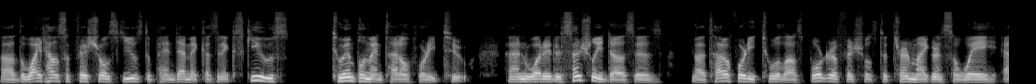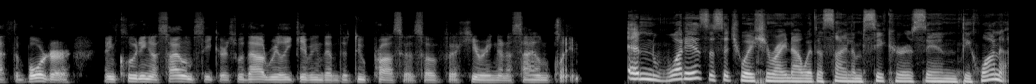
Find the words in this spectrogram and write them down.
uh, the White House officials used the pandemic as an excuse to implement Title 42. And what it essentially does is uh, Title 42 allows border officials to turn migrants away at the border, including asylum seekers, without really giving them the due process of uh, hearing an asylum claim. And what is the situation right now with asylum seekers in Tijuana?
